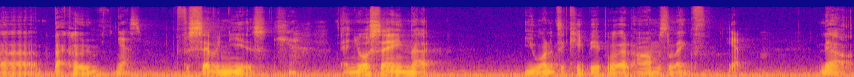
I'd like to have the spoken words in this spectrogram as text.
uh, back home Yes. For seven years Yeah. and you're saying that you wanted to keep people at arm's length. Yep. Now,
